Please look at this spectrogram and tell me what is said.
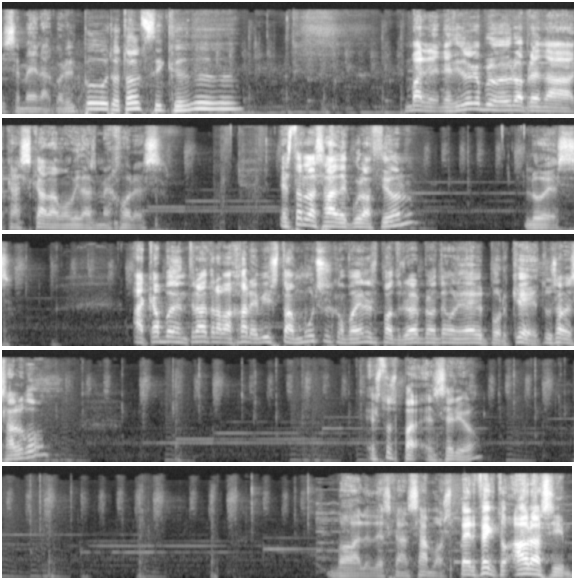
Y se mena con el puto tóxico. Vale, necesito que Plumeburu aprenda cascada movidas mejores. ¿Esta es la sala de curación? Lo es. Acabo de entrar a trabajar, he visto a muchos compañeros patrullar, pero no tengo ni idea del por qué. ¿Tú sabes algo? Esto es para... ¿En serio? Vale, descansamos. Perfecto, ahora sí.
